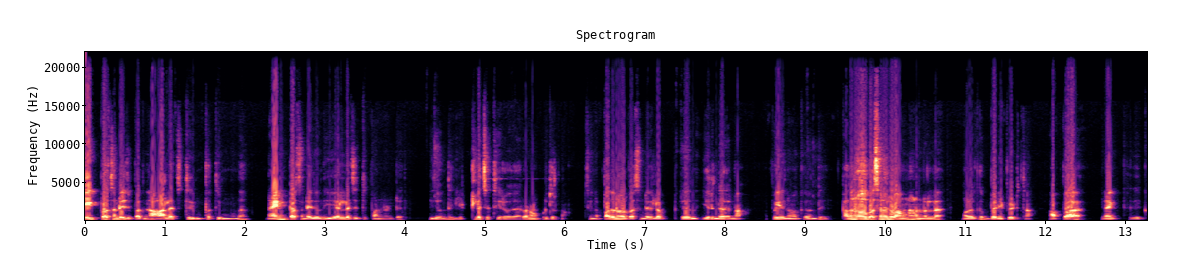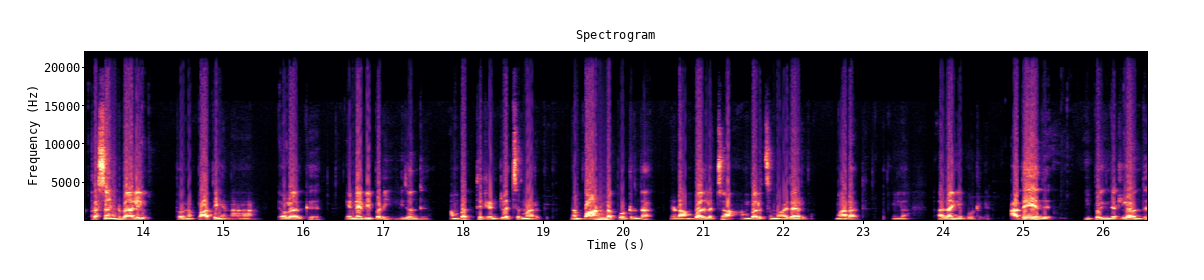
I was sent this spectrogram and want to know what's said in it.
எயிட் பர்சன்டேஜ் பார்த்தீங்கன்னா ஆறு லட்சத்தி முப்பத்தி மூணு நைன் பர்சன்டேஜ் வந்து ஏழு லட்சத்தி பன்னெண்டு இது வந்து எட்டு லட்சத்தி இருபதாயிரம் ரூபாய் நம்ம கொடுத்துருக்கோம் சின்ன பதினோரு பர்சன்டேஜ்ல இருந்ததுன்னா அப்போ இது நமக்கு வந்து பதினோரு பர்சன்டேஜ் வாங்கினா நல்ல உங்களுக்கு பெனிஃபிட் தான். அப்போ எனக்கு ப்ரெசன்ட் வேல்யூ இப்போ நான் பார்த்தீங்கன்னா எவ்வளோ இருக்கு? என்ஐபி படி இது வந்து ஐம்பத்தி ரெண்டு லட்சமா இருக்கு. நான் பாண்ட்ல போட்டிருந்தா என்னோட ஐம்பது லட்சம் ஐம்பது லட்சமாவே தான் இருக்கும். மாறாது. ஓகேங்களா? அதான் இங்கே போட்டிருக்கேன். அதே இது இப்போ இந்த இடத்துல வந்து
